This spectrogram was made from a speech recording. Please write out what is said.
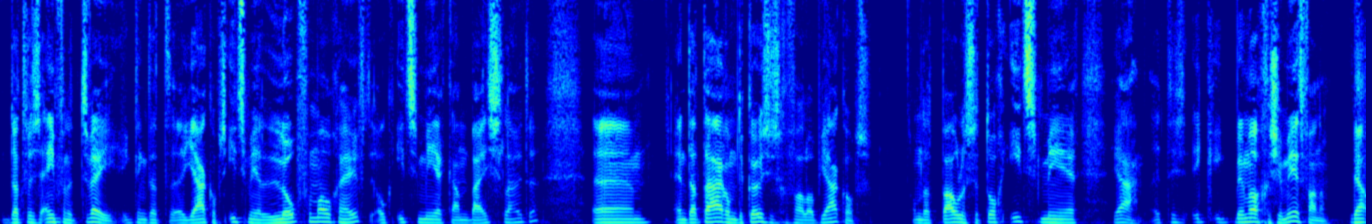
dat was een van de twee. Ik denk dat eh, Jacobs iets meer loopvermogen heeft, ook iets meer kan bijsluiten. Ehm, en dat daarom de keuze is gevallen op Jacobs omdat Paulus er toch iets meer. Ja, het is, ik, ik ben wel gecharmeerd van hem. Ja.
